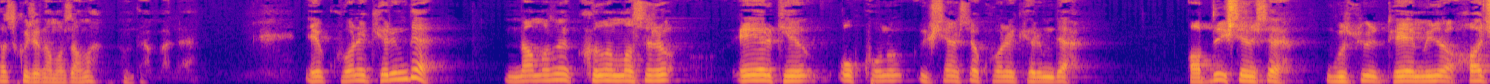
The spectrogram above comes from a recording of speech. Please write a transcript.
Nasıl kılacak namaz ama? E, Kur'an-ı Kerim'de namazın kılınması eğer ki o konu işlenirse Kur'an-ı Kerim'de abdü işlenirse gusül, teyemmünü, hac,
